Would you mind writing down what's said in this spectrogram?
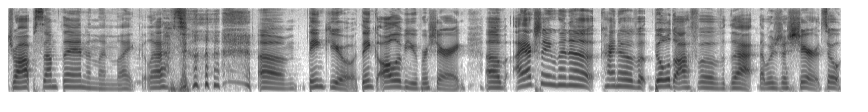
dropped something and then like left. um, thank you. Thank all of you for sharing. Um, I actually am gonna kind of build off of that that was just shared. So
